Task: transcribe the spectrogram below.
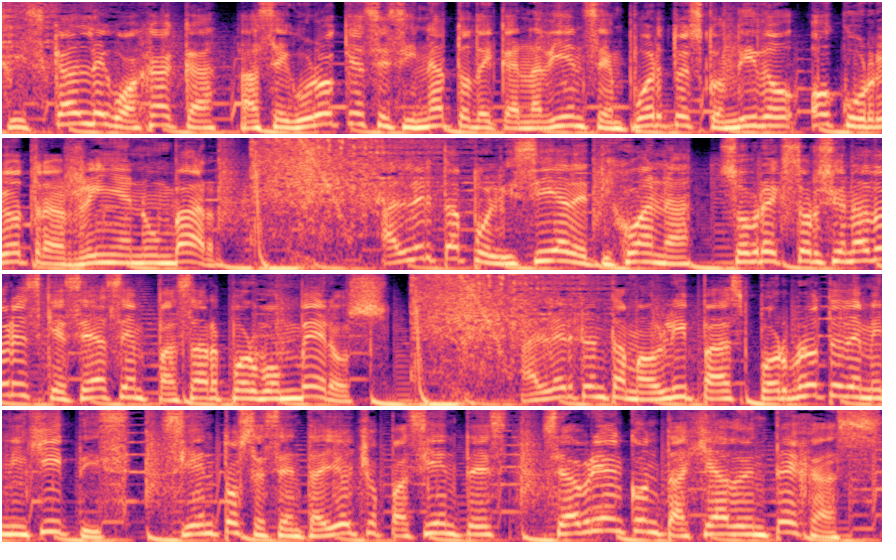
Fiscal de Oaxaca aseguró que asesinato de canadiense en Puerto Escondido ocurrió tras riña en un bar. Alerta policía de Tijuana sobre extorsionadores que se hacen pasar por bomberos. Alerta en Tamaulipas por brote de meningitis. 168 pacientes se habrían contagiado en Texas.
